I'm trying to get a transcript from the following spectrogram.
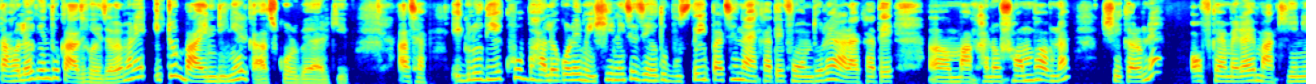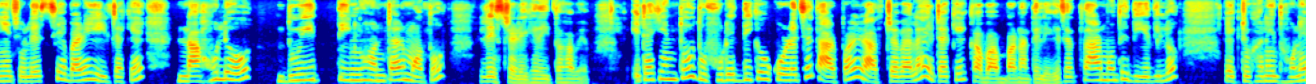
তাহলেও কিন্তু কাজ হয়ে যাবে। মানে একটু বাইন্ডিংয়ের কাজ করবে আর কি। আচ্ছা এগুলো দিয়ে খুব ভালো করে মিশিয়ে নিচ্ছে যেহেতু বুঝতেই পারছেন এক হাতে ফোন ধরে আর এক হাতে মাখানো সম্ভব না। সে কারণে অফ ক্যামেরায় মাখিয়ে নিয়ে চলে এসছে। এবারে এইটাকে না হলেও দুই তিন ঘণ্টার মতো রেস্টে রেখে দিতে হবে। এটা কিন্তু দুপুরের দিকেও করেছে, তারপরে রাত্রেবেলা এটাকে কাবাব বানাতে লেগেছে। তার মধ্যে দিয়ে দিল একটুখানি ধনে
